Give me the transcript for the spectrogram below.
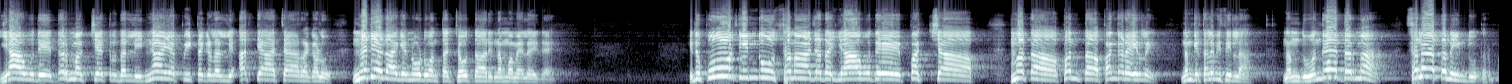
ಯಾವುದೇ ಧರ್ಮ ಕ್ಷೇತ್ರದಲ್ಲಿ ನ್ಯಾಯಪೀಠಗಳಲ್ಲಿ ಅತ್ಯಾಚಾರಗಳು ನಡೆಯದಾಗೆ ನೋಡುವಂತ ಜವಾಬ್ದಾರಿ ನಮ್ಮ ಮೇಲೆ ಇದೆ. ಇದು ಪೂರ್ತಿ ಹಿಂದೂ ಸಮಾಜದ ಯಾವುದೇ ಪಕ್ಷ, ಮತ, ಪಂಥ, ಪಂಗಡ ಇರಲಿ ನಮ್ಗೆ ತಲೆಬಿಸಿಲ್ಲ ನಮ್ದು ಒಂದೇ ಧರ್ಮ. ಸನಾತನ ಹಿಂದೂ ಧರ್ಮ.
